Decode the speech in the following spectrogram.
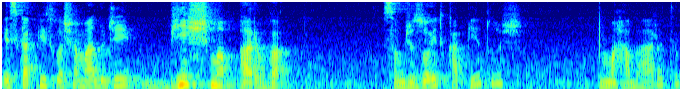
esse capítulo é chamado de Bhishma Parva. São 18 capítulos no Mahabharata,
